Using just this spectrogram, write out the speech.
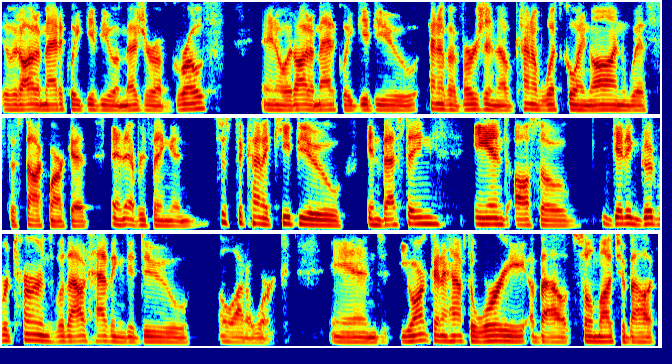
It would automatically give you a measure of growth and it would automatically give you kind of a version of kind of what's going on with the stock market and everything. And just to kind of keep you investing and also getting good returns without having to do a lot of work. And you aren't going to have to worry about so much about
